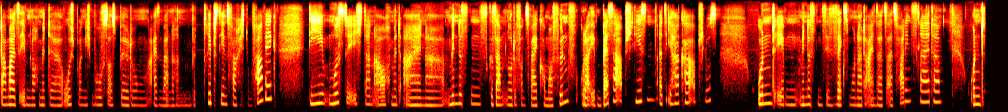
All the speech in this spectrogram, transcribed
damals eben noch mit der ursprünglichen Berufsausbildung Eisenbahnerin Betriebsdienst Fachrichtung Fahrweg. Die musste ich dann auch mit einer mindestens Gesamtnote von 2,5 oder eben besser abschließen als IHK-Abschluss und eben mindestens diese sechs Monate Einsatz als Fahrdienstleiter. Und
